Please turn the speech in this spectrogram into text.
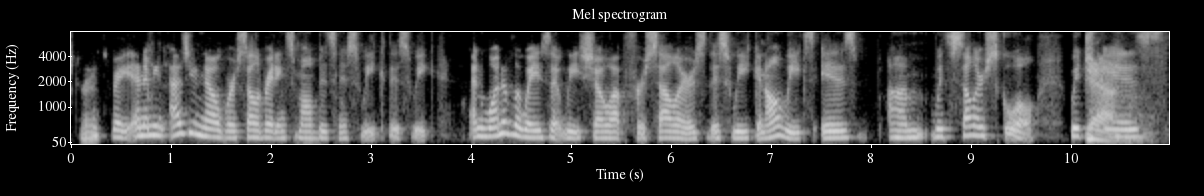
It's great. It's great. And I mean, as you know, we're celebrating Small Business Week this week. And one of the ways that we show up for sellers this week and all weeks is um, with Seller School, which yeah. is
